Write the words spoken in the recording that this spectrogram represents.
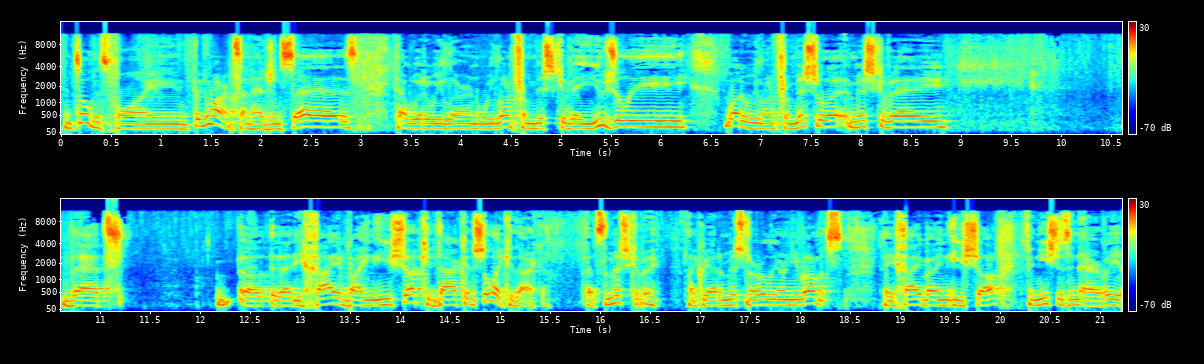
Until this point, the Gemara in Sanhedrin says that what do we learn? We learn from Mishkave usually. What do we learn from Mishkave? That uh, that Yichayev by an Isha, Kedarka and Shalai Kedarka. That's the Mishkave. Like we had a Mishnah earlier in Yivamis. They by an Isha. If an Isha is in Erva, you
